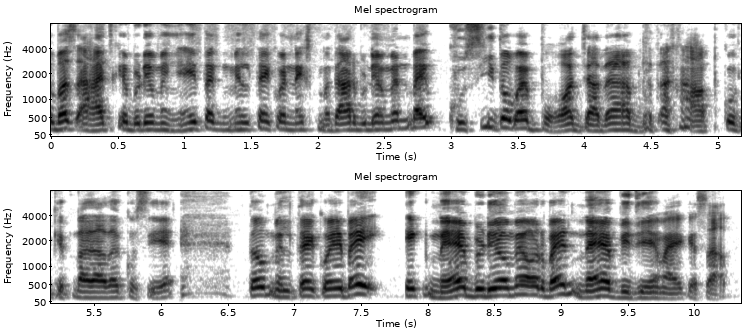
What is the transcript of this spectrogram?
तो बस आज के वीडियो में यहीं तक, मिलते हैं कोई नेक्स्ट मदार वीडियो में। भाई खुशी तो भाई बहुत ज़्यादा है, आप बताना आपको कितना ज़्यादा खुशी है। तो मिलते हैं कोई भाई एक नए वीडियो में और भाई नए बीजीएमआई के साथ।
